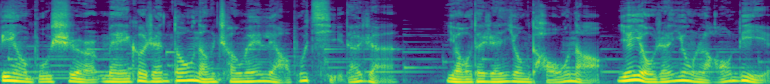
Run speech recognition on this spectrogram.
并不是每个人都能成为了不起的人，有的人用头脑，也有人用劳力。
